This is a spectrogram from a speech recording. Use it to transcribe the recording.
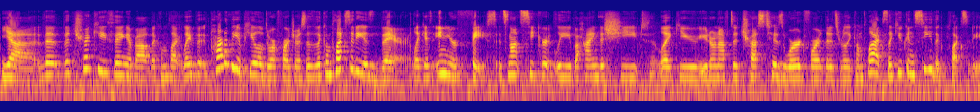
Yeah, the the tricky thing about the complex, like the, part of the appeal of Dwarf Fortress is the complexity is there, like it's in your face. It's not secretly behind a sheet. Like you you don't have to trust his word for it that it's really complex. Like you can see the complexity,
